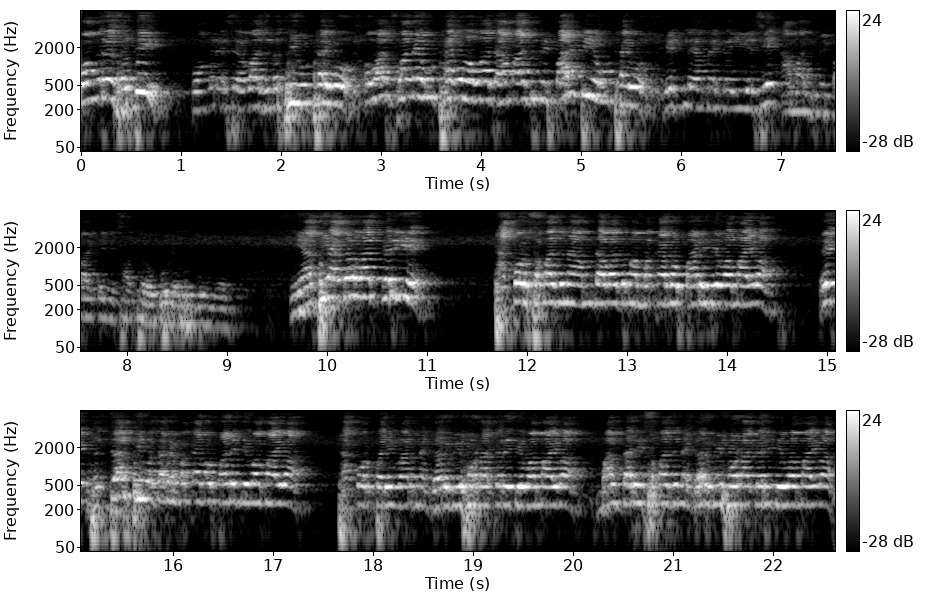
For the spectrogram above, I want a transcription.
કોંગ્રેસ હતી. કોંગ્રેસે અવાજ નથી ઉઠાવ્યો. અવાજ કોને ઉઠાવ્યો? અવાજ આમ આદમી પાર્ટીએ ઉઠાવ્યો. એટલે અમે કહીએ છીએ આમ આદમી પાર્ટીની સાથે ઊભું રહેવું જોઈએ. ત્યાંથી આગળ વાત કરીએ. ઠાકોર સમાજના અમદાવાદમાં મકાનો પાડી દેવામાં આવ્યા. એક હજારથી વધારે મકાનો પાડી દેવામાં આવ્યા. ઠાકોર પરિવારને ઘર વિહોણા કરી દેવામાં આવ્યા. માલધારી સમાજને ઘર વિહોણા કરી દેવામાં આવ્યા.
